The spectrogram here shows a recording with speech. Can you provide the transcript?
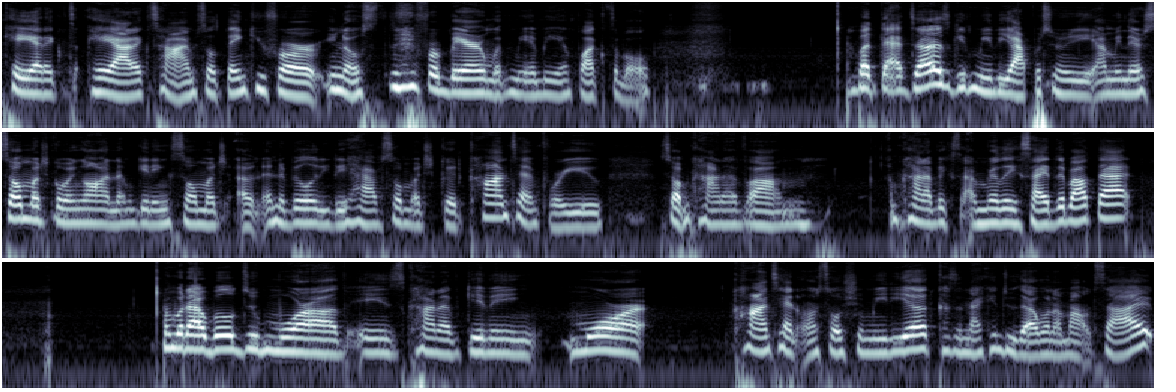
chaotic chaotic time. So thank you for you know for bearing with me and being flexible. But that does give me the opportunity. I mean, there's so much going on. I'm getting so much uh, an ability to have so much good content for you. So I'm kind of um I'm kind of ex- I'm really excited about that. And what I will do more of is kind of giving more content on social media because then I can do that when I'm outside.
